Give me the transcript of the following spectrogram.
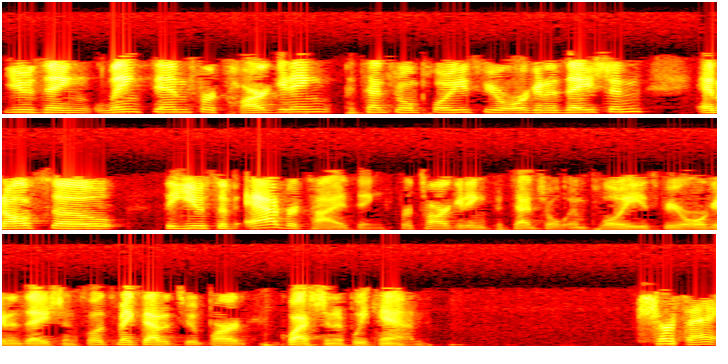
using LinkedIn for targeting potential employees for your organization and also the use of advertising for targeting potential employees for your organization. So let's make that a two part question if we can. Sure thing.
